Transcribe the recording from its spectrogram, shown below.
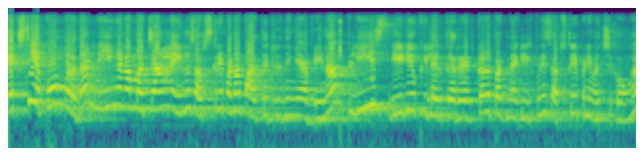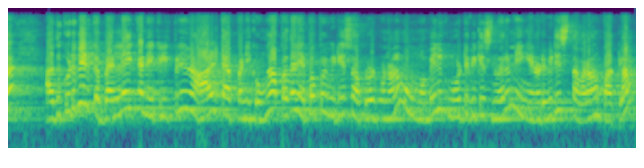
நெக்ஸ்ட் எப்பவும் போல தான் நீங்கள் நம்ம சேனலை இன்னும் சப்ஸ்கிரைப் பண்ண பார்த்துட்டு இருந்தீங்க அப்படின்னா ப்ளீஸ் வீடியோ கீழே இருக்கிற ரெட் கலர் பட்டனை கிளிக் பண்ணி சப்ஸ்கிரைப் பண்ணி வச்சுக்கோங்க. அது கூடவே இருக்க பெல் ஐக்கனை கிளிக் பண்ணி ஆல் டேப் பண்ணிக்கோங்க. அப்போ தான் எப்போ வீடியோஸ் அப்லோட் பண்ணாலும் உங்கள் மொபைலுக்கு நோட்டிஃபிகேஷன் வரும். நீங்கள் என்னோட வீடியோஸ் தவறாமல் பார்க்கலாம்.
